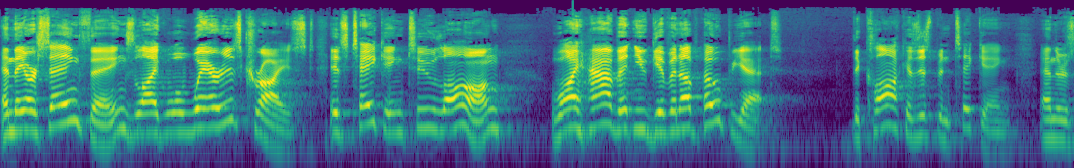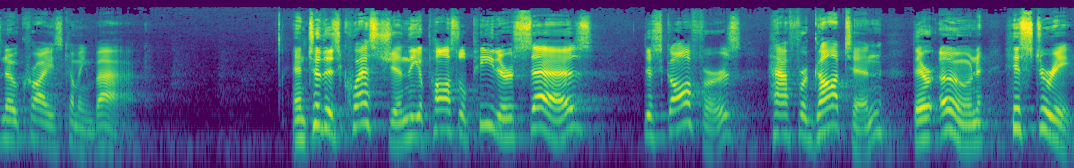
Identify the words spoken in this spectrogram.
and they are saying things like, Well, where is Christ? It's taking too long why haven't you given up hope yet? The clock has just been ticking, and there's no Christ coming back. And to this question, the Apostle Peter says the scoffers have forgotten their own history.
